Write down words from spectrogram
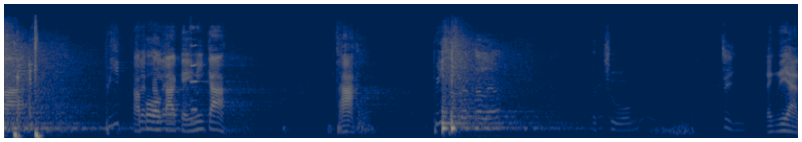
ขาขาพ่อกาเก่งนี่กะค่ะพี่เจอกันแล้วประชุมจริง นักเรียน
